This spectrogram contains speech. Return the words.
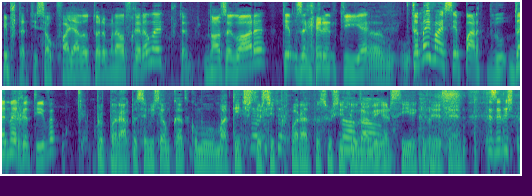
e, portanto, isso é o que falha a doutora Manuela Ferreira Leite. Portanto, nós agora temos a garantia que também vai ser parte do, da narrativa. O que é Preparar para ser ministro é um bocado como o Matites ter sido preparado para substituir não, o Gavi Garcia. Quer dizer, é... quer dizer, isto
